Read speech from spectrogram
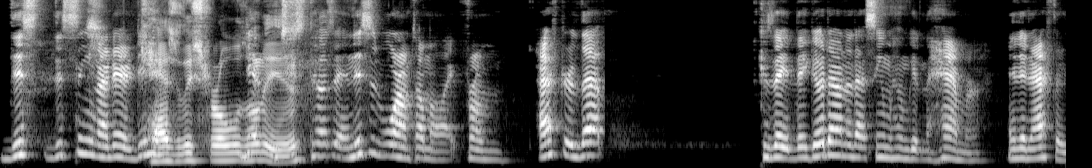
this this scene right there didn't Casually strolls yeah, on in. just does it and this is what I'm talking about like from after that because they they go down to that scene with him getting the hammer and then after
